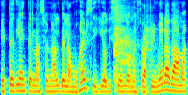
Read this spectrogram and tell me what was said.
Este Día Internacional de la Mujer, siguió diciendo nuestra primera dama,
